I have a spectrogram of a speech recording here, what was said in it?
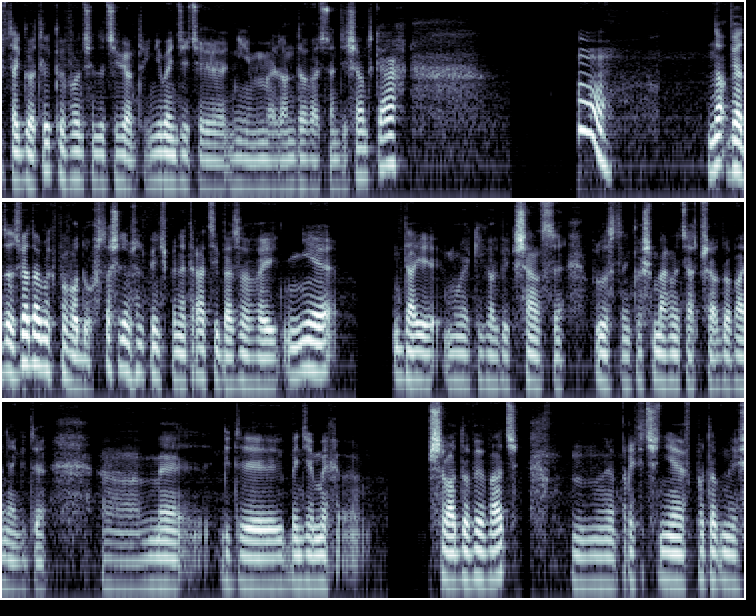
rzuca go tylko i wyłącznie do dziewiątej. Nie będziecie nim lądować na dziesiątkach. Mm. No, z wiadomych powodów. 175 penetracji bazowej nie daje mu jakiejkolwiek szansy, plus ten koszmarny czas przeładowania, gdy e, my, gdy będziemy przeładowywać praktycznie w podobnych,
